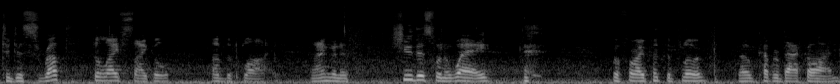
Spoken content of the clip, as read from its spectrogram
to disrupt the life cycle of the fly. And I'm gonna shoo this one away before I put the float cover back on.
